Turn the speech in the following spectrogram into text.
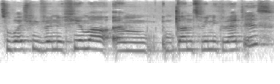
Zum Beispiel, wenn eine Firma ähm, ganz wenig wert ist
